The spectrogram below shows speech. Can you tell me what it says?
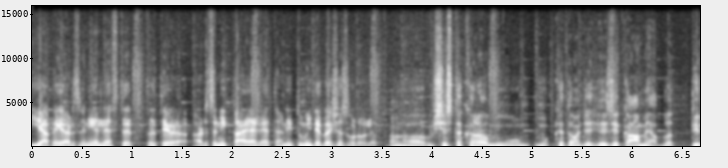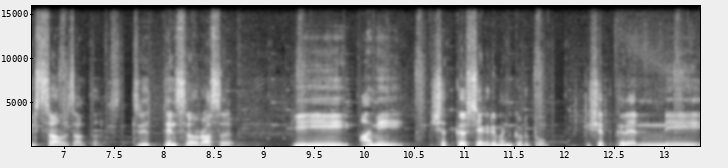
या काही अडचणी आल्या असतात तर त्या अडचणी काय आल्यात आणि तुम्ही त्या कशा सोडवल्यात? अं, विशेषतः खरं मु- मुख्यतः म्हणजे हे जे काम आहे आपलं तीन स्तरावर चालतं. ती तीन स्तरावर असं की आम्ही शेतकऱ्याशी ॲग्रीमेंट करतो की शेतकऱ्यांनी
